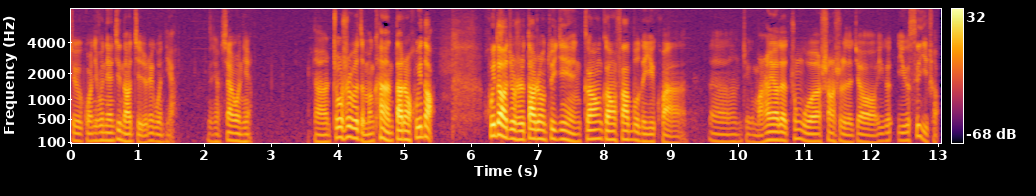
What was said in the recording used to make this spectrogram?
这个广汽丰田尽早解决这个问题啊。那行，下个问题，啊，周师傅怎么看大众辉道？辉道就是大众最近刚刚发布的一款，嗯，这个马上要在中国上市的，叫一个一个 C 级车，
